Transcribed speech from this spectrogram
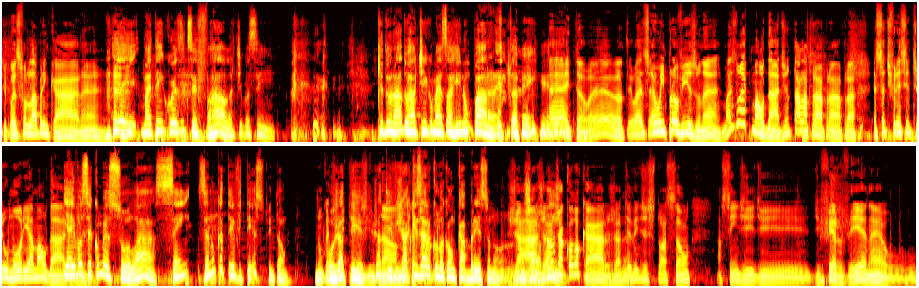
Depois foram lá brincar, né? E aí, mas tem coisa que você fala, tipo assim... Que do nada o ratinho começa a rir e não para, né? Também. É, então, é, é um improviso, né? Mas não é com maldade, não tá lá pra, pra, pra... Essa é a diferença entre o humor e a maldade. E aí né? você começou lá sem. Você nunca teve texto, então? Nunca Ou já texto. teve? Já Não, teve. Já quiseram tive. colocar um cabreço no, Já, no já, já colocaram, É. já teve de situação assim de, de, de ferver, né? O,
